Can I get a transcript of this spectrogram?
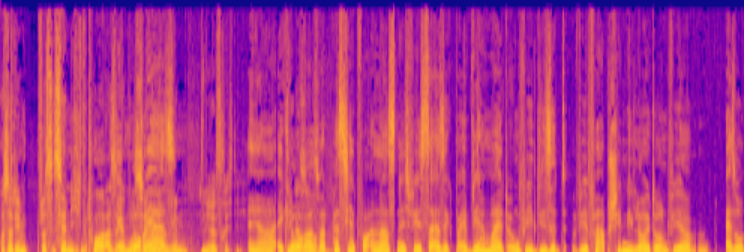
Außerdem, das ist ja nicht ein Tor, also Ich er muss ja dahin ist- gehen. Ja, ist richtig. Ja, ich glaube, Also- aber was passiert woanders nicht, weißt du? Also ich, wir haben halt irgendwie diese, wir verabschieden die Leute und wir, also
